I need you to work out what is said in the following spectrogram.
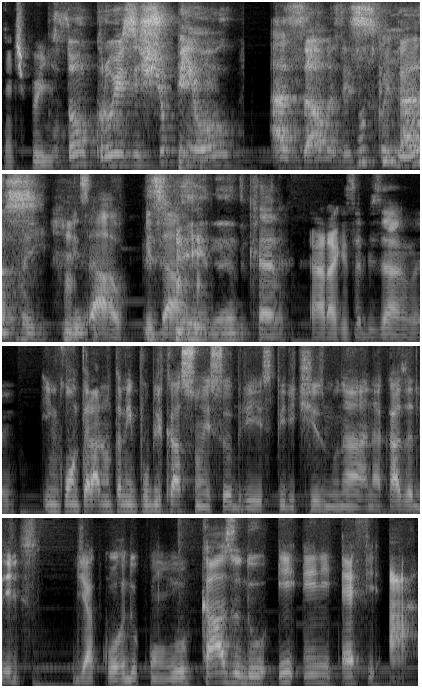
É tipo O isso. Tom Cruise chupinhou as almas desses Chupinhou, coitados. véi. bizarro, bizarro. Fernando, cara. Caraca, isso é bizarro, velho. encontraram também publicações sobre espiritismo na, na casa deles, de acordo com o caso do INFA.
